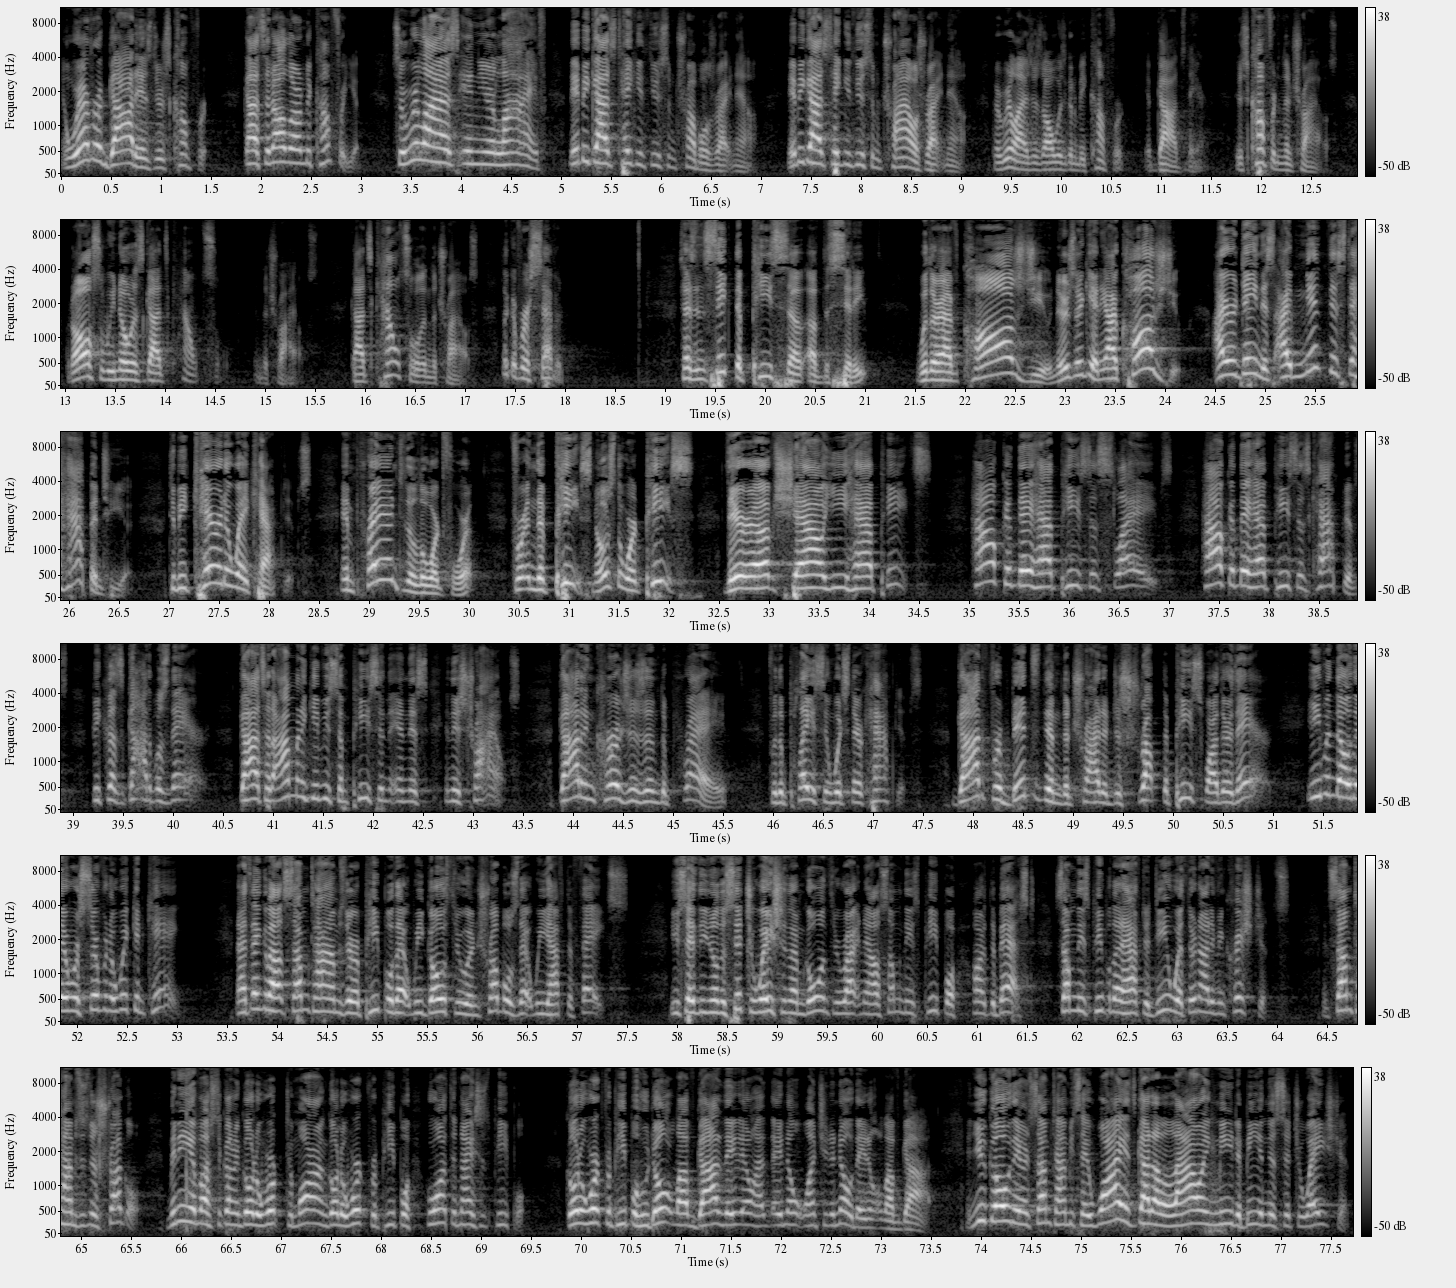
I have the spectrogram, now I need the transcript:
And wherever God is, there's comfort. God said, I'll learn to comfort you. So realize in your life, maybe God's taking you through some troubles right now. Maybe God's taking you through some trials right now. But realize there's always going to be comfort if God's there. There's comfort in the trials. But also, we notice God's counsel in the trials. God's counsel in the trials. Look at verse 7 says, And seek the peace of, of the city, whither I've caused you. And there's again, I've caused you. I ordained this. I meant this to happen to you, to be carried away captives. And pray unto the Lord for it. For in the peace, notice the word peace, thereof shall ye have peace. How could they have peace as slaves? How could they have peace as captives? Because God was there. God said, I'm going to give you some peace in, in, this, in these trials. God encourages them to pray for the place in which they're captives. God forbids them to try to disrupt the peace while they're there, even though they were serving a wicked king. And I think about sometimes there are people that we go through and troubles that we have to face. You say, you know, the situation that I'm going through right now, some of these people aren't the best. Some of these people that I have to deal with, they're not even Christians. And sometimes it's a struggle. Many of us are going to go to work tomorrow and go to work for people who aren't the nicest people. Go to work for people who don't love God. They don't, they don't want you to know they don't love God. And you go there and sometimes you say, Why is God allowing me to be in this situation?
